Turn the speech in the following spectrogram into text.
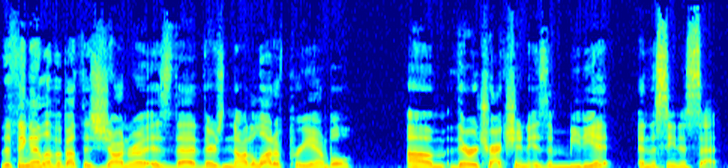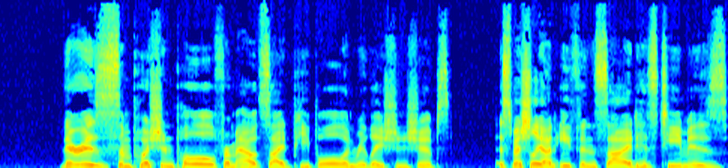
The thing I love about this genre is that there's not a lot of preamble. Um, their attraction is immediate and the scene is set. There is some push and pull from outside people and relationships. Especially on Ethan's side, his team is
